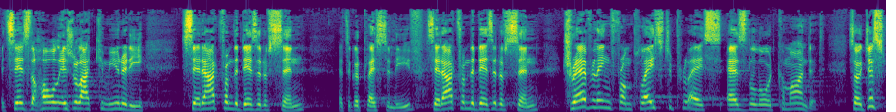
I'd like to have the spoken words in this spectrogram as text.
It says, The whole Israelite community set out from the desert of sin that's a good place to leave. Set out from the desert of sin, traveling from place to place as the Lord commanded. So just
